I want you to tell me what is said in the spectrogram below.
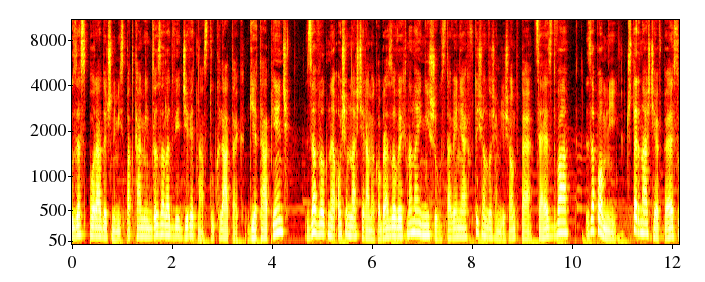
ze sporadycznymi spadkami do zaledwie 19 klatek. GTA 5 zawrotne 18 ramek obrazowych na najniższych ustawieniach w 1080p. CS2 Zapomnij, 14 fps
